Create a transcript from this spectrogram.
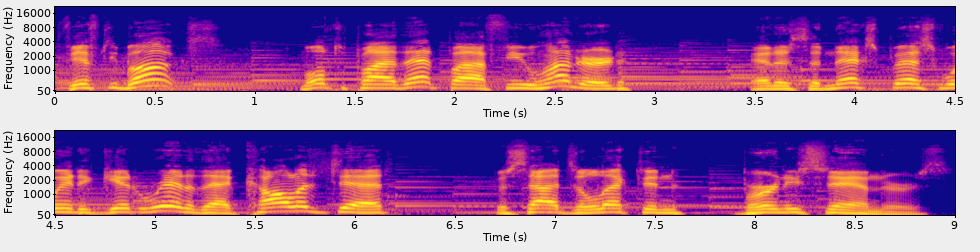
50 bucks. Multiply that by a few hundred, and it's the next best way to get rid of that college debt besides electing Bernie Sanders.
